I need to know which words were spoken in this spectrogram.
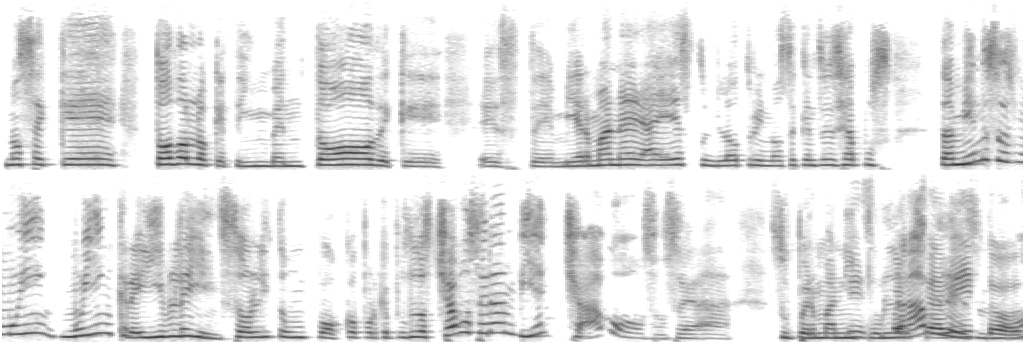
No sé qué, todo lo que te inventó de que este, mi hermana era esto y lo otro y no sé qué. Entonces decía, pues también eso es muy, muy increíble e insólito un poco, porque pues los chavos eran bien chavos, o sea, súper manipulables, ¿no?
